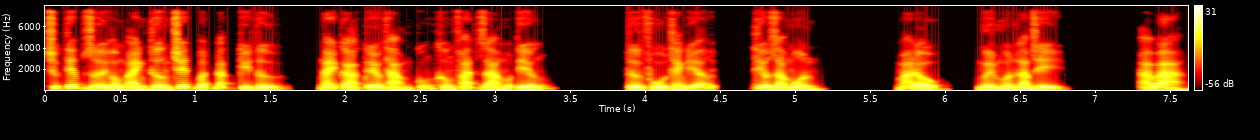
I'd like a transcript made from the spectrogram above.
trực tiếp dưới hồng anh thương chết bất đắc kỳ tử, ngay cả kêu thảm cũng không phát ra một tiếng. Từ phủ thánh địa, tiêu ra môn. Ma đầu, ngươi muốn làm gì? A ba.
